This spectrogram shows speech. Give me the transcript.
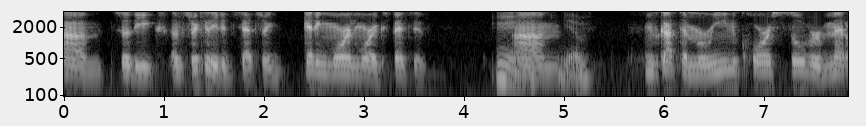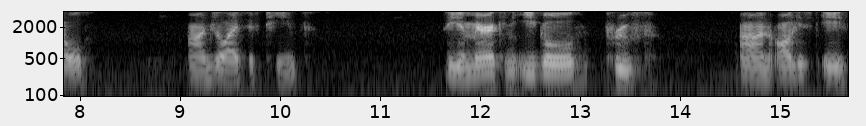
Um, so the uncirculated sets are getting more and more expensive. Mm, Um, yeah. We've got the Marine Corps Silver Medal on July 15th. The American Eagle Proof on August 8th.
